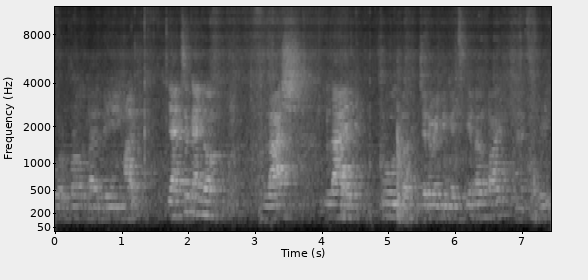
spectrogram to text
for prototyping. Hype? Yeah, it's a kind of Flash-like tool, but generating HTML5, and it's free.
